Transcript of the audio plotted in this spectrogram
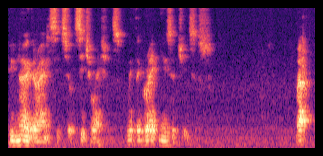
who know their own situ- situations with the great news of Jesus? But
